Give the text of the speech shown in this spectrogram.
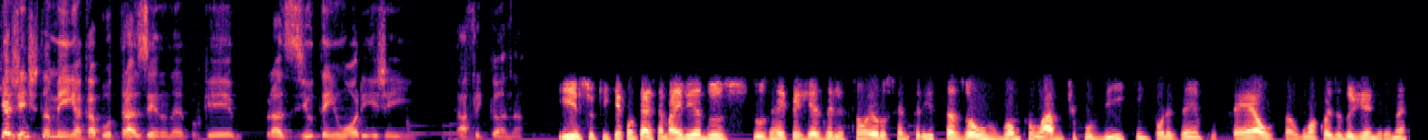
que a gente também acabou trazendo, né? Porque Brasil tem uma origem africana. Isso, o que que acontece? A maioria dos, dos RPGs eles são eurocentristas ou vão para um lado tipo viking, por exemplo, celta, alguma coisa do gênero, né?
